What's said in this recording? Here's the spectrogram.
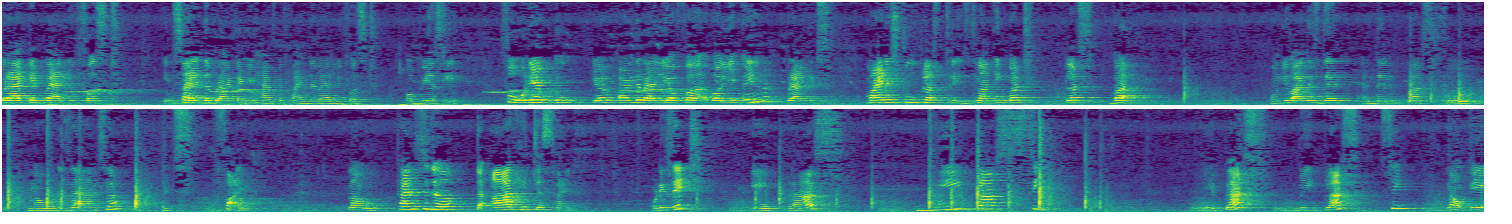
bracket value first. Inside the bracket, you have to find the value first, obviously. So, what you have to do? You have to find the value of uh, value in brackets. Minus 2 plus 3 is nothing but plus 1. Only 1 is there and then plus 4. Now what is the answer? It's 5. Now consider the RHS side. What is it? A plus B plus C. A plus B plus C. Now A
